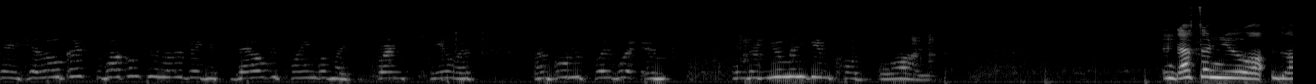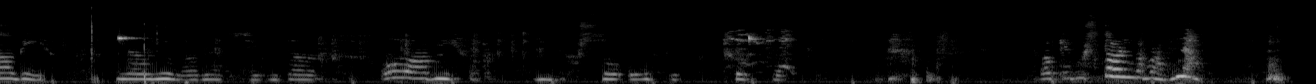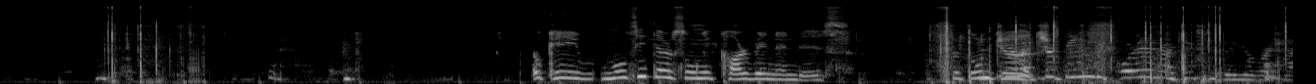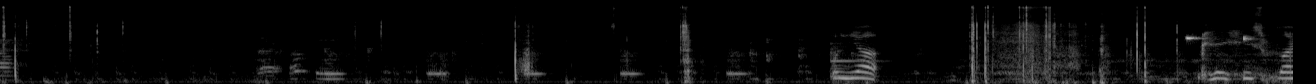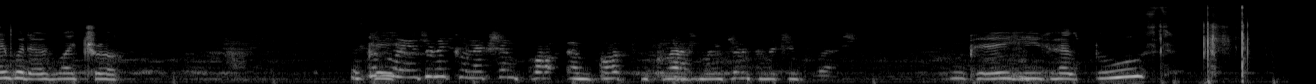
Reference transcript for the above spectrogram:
Okay, hello guys, welcome to another video. Today I'll be playing with my friend Caleb. I'm going to play with him in a new mini game called Glide. And that's the new lo- lobby. No, new lobby, let's the old lobby. So old, it's this big. Okay, we're starting the round now. Okay, mostly there's only carbon in this. So don't Caleb, judge. They're being recorded in our YouTube video right now. Oh yeah. Okay, he's flying with a Elytra. It's because my internet connection got um got crashed. My internet connection crashed. Okay, he has boost.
